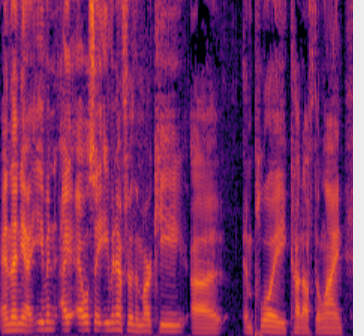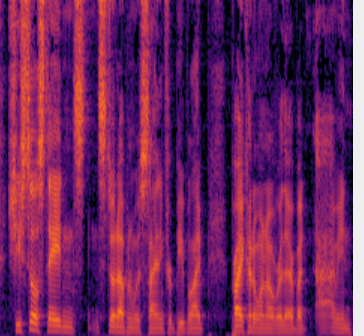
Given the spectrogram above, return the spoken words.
and then yeah, even I, I will say even after the marquee uh, employee cut off the line, she still stayed and s- stood up and was signing for people. I probably could have went over there, but I, I mean,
